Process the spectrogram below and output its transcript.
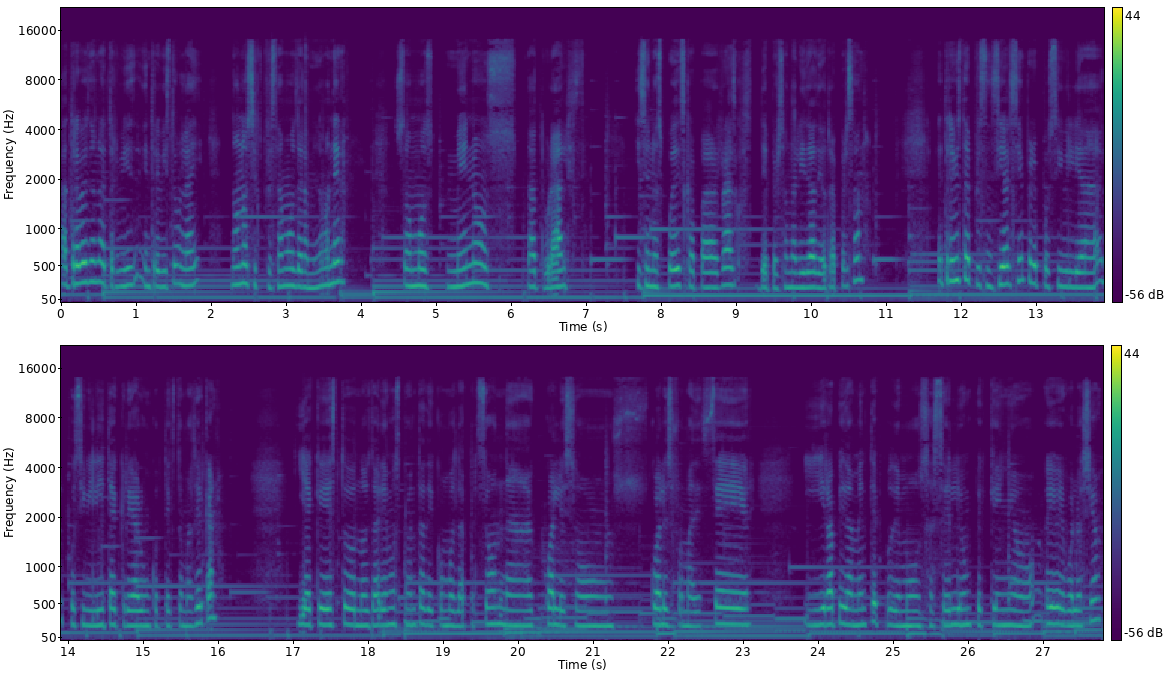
A través de una entrevista online no nos expresamos de la misma manera. Somos menos naturales y se nos puede escapar rasgos de personalidad de otra persona. La entrevista presencial siempre posibilita crear un contexto más cercano, ya que esto nos daremos cuenta de cómo es la persona, cuáles son, cuál es su forma de ser y rápidamente podemos hacerle un pequeño eh, evaluación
